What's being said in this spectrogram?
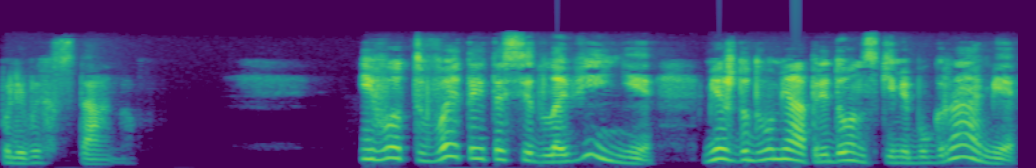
полевых станов. И вот в этой-то седловине между двумя придонскими буграми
